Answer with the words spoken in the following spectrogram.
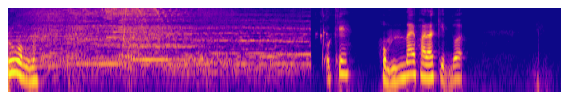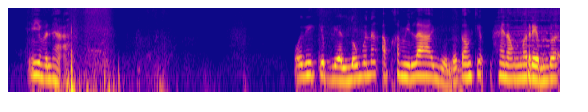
ร่วงนะ โอเค ผมได้ภารกิจด้วยไมีปัญหาวันนี้เก็บเหรียญลุงมานั่งอัพคามิล่าอยู่แล้วต้องเก็บให้น้องเรมด้วย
